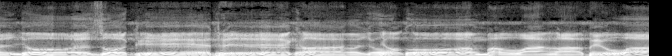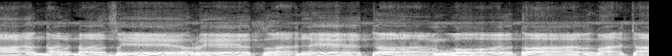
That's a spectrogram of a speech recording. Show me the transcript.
ยโยสุขิ ทนาสิเรสเนจังวุตังปัจจา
